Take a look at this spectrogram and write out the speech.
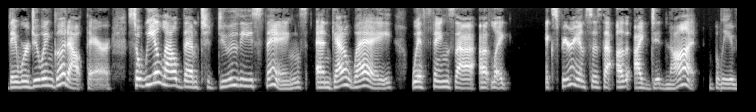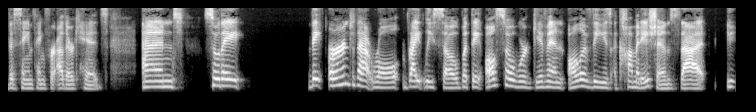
they were doing good out there. So we allowed them to do these things and get away with things that, uh, like experiences that other, I did not believe the same thing for other kids. And so they, they earned that role rightly so but they also were given all of these accommodations that you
